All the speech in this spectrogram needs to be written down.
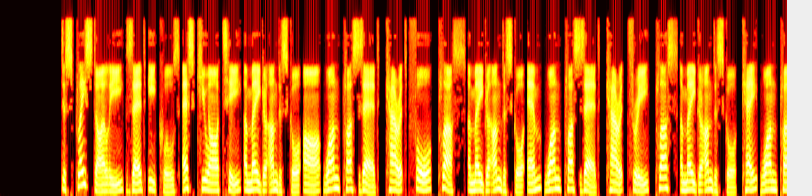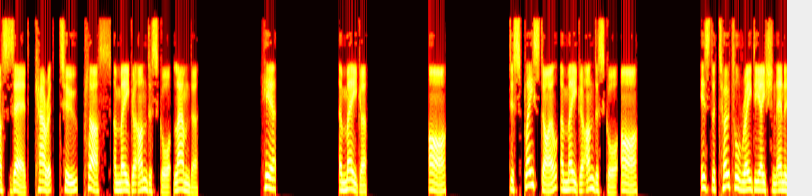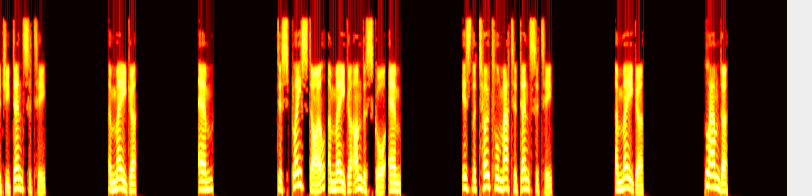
Display style e z equals sqrt omega underscore r one plus z caret four plus omega underscore m one plus z caret three plus omega underscore k one plus z caret two plus omega underscore lambda. Here, omega r display style omega underscore r is the total radiation energy density omega m display style omega underscore m is the total matter density omega lambda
